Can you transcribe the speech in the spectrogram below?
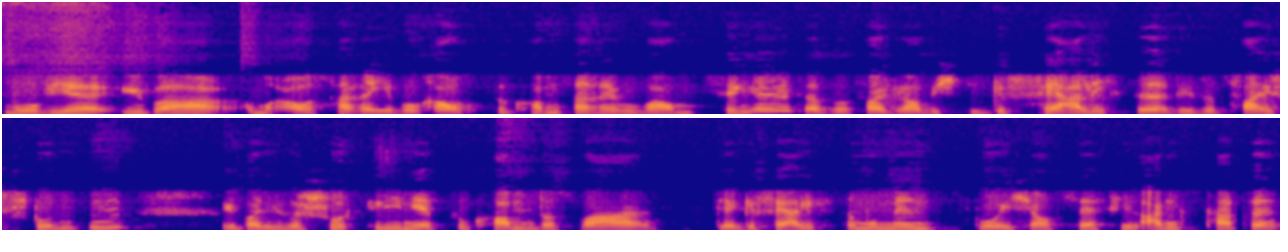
wo wir über, um aus Sarajevo rauszukommen, Sarajevo war umzingelt. Also es war, glaube ich, die gefährlichste, diese zwei Stunden über diese Schusslinie zu kommen. Das war der gefährlichste Moment, wo ich auch sehr viel Angst hatte.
